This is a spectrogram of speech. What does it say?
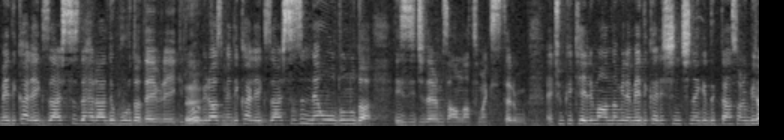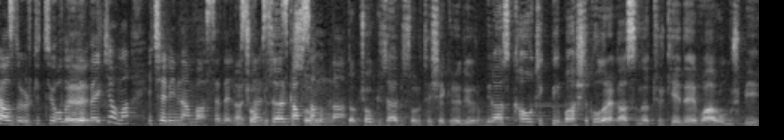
Medikal egzersiz de herhalde burada devreye giriyor. Evet. Biraz medikal egzersizin ne olduğunu da izleyicilerimize anlatmak isterim. E, çünkü kelime anlamıyla medikal işin içine girdikten sonra biraz da ürkütüyor olabilir Evet. belki ama içeriğinden bahsedelim Yani çok güzel bir kapsamından. soru. Tabii çok güzel bir soru. Teşekkür ediyorum. Biraz kaotik bir başlık olarak aslında Türkiye'de var olmuş bir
